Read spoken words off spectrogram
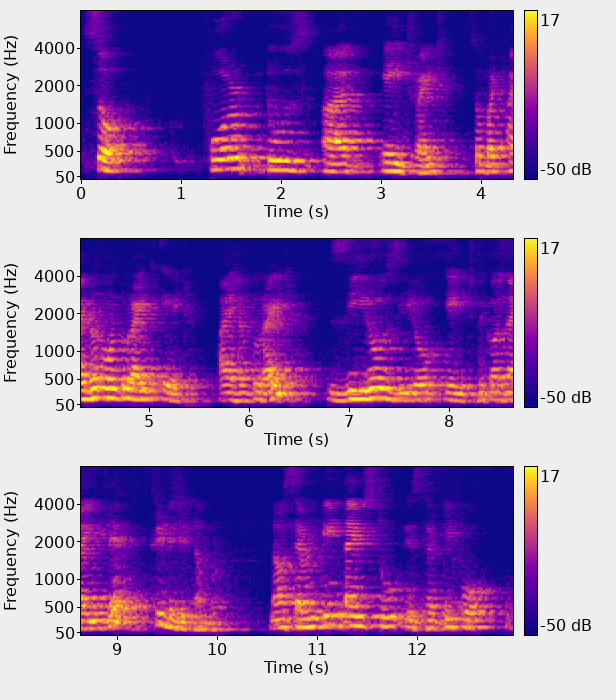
so four twos are eight, right? So, but I don't want to write eight. I have to write 008 because I need a 3 digit number. Now 17 times 2 is 34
